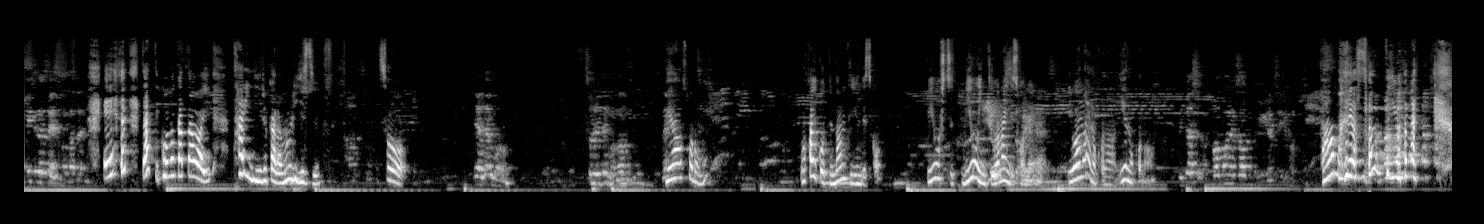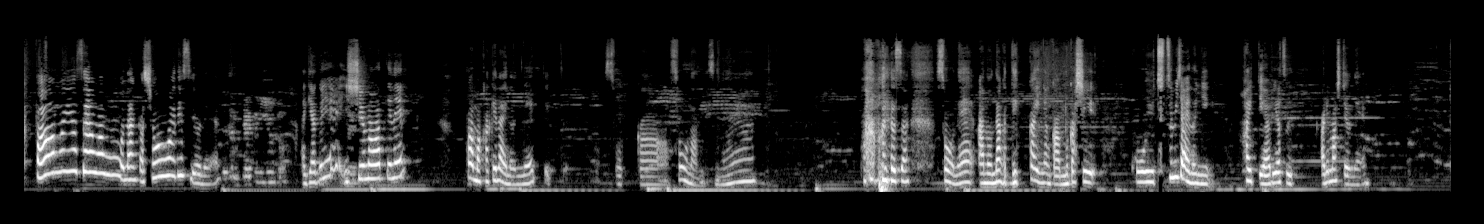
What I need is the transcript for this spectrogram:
いてく だってこの方はタイにいるから無理ですよ。そいや、でも、それでもなんう。ヘアサロン？若い子ってなんて言うんですか？美容室、美容院って言わないんですかね？言わないのかな？言うのかな？パーマ屋さんって言わない。パーマ屋さんはもうなんか昭和ですよね。逆に言うかもあ、逆に、一周回ってね、パーマかけないのにねって言って。そっか、そうなんですね。パーマ屋さん、そうね、あの、なんかでっかい、なんか昔、こういう筒みたいのに入ってやるやつありましたよね。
